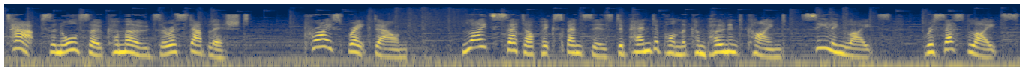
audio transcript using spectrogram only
taps and also commodes are established. Price breakdown. Lights setup expenses depend upon the component kind, ceiling lights, recessed lights,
